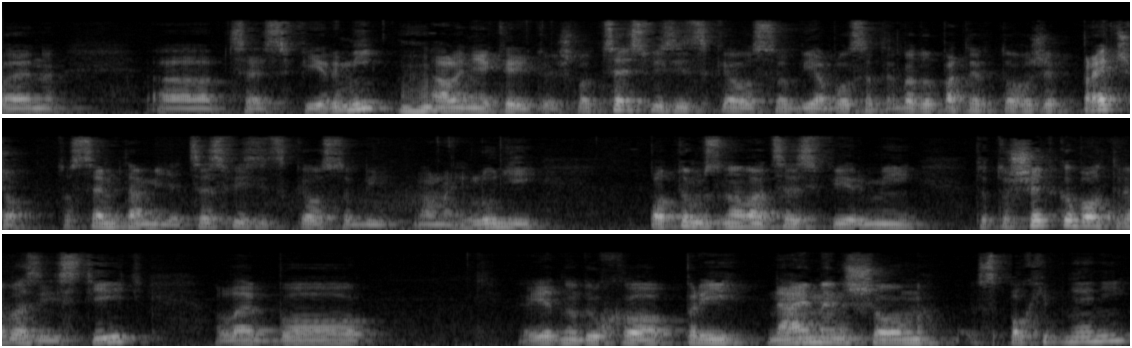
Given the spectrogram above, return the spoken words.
len uh, cez firmy, uh-huh. ale niekedy to išlo cez fyzické osoby a bol sa treba dopatrať toho, že prečo to sem tam ide cez fyzické osoby, normálnych ľudí, potom znova cez firmy. Toto všetko bolo treba zistiť, lebo jednoducho pri najmenšom spochybnení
